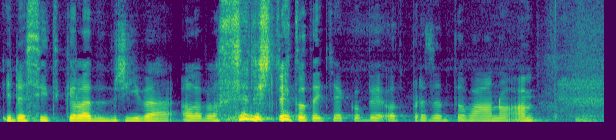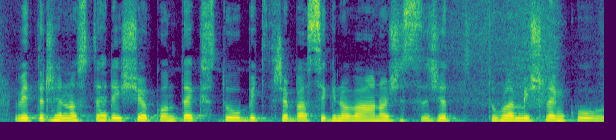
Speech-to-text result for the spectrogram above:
i desítky let dříve, ale vlastně, když je to teď jakoby odprezentováno a vytrženo z tehdejšího kontextu, byť třeba signováno, že, že tuhle myšlenku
